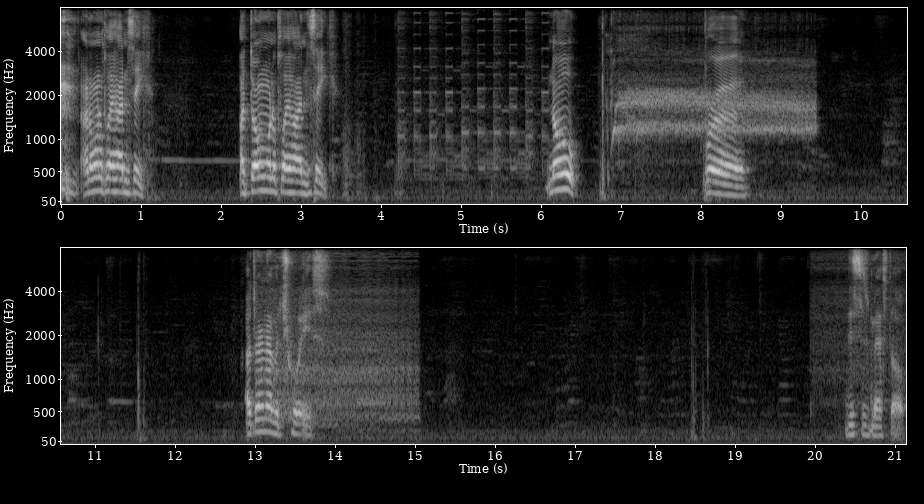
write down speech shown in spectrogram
I don't want to play hide and seek. I don't want to play hide and seek. No. Bruh. I don't have a choice. This is messed up.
